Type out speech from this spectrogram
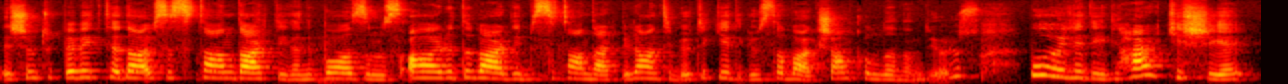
E, şimdi tüp bebek tedavisi standart değil. Hani boğazımız ağrıdı verdiğimiz standart bir antibiyotik 7 gün sabah akşam kullanın diyoruz. Bu öyle değil. Her kişiye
